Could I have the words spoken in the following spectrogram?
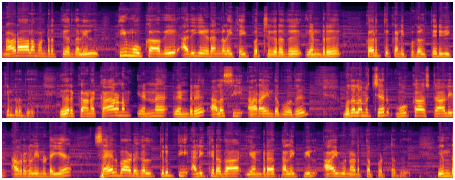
நாடாளுமன்ற தேர்தலில் திமுகவே அதிக இடங்களை கைப்பற்றுகிறது என்று கருத்து கணிப்புகள் தெரிவிக்கின்றது. இதற்கான காரணம் என்னவென்று அலசி ஆராய்ந்தபோது முதலமைச்சர் மு ஸ்டாலின் அவர்களினுடைய செயல்பாடுகள் திருப்தி அளிக்கிறதா என்ற தலைப்பில் ஆய்வு நடத்தப்பட்டது. இந்த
